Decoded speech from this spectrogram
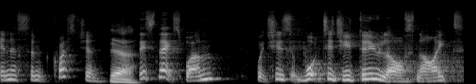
innocent question. Yeah. This next one, which is, What did you do last night?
